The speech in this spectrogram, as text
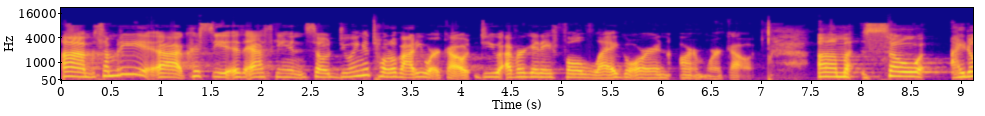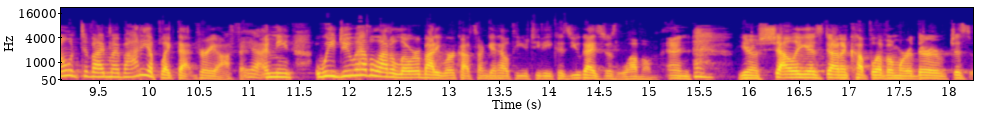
Um, somebody, uh, Christy is asking, so doing a total body workout, do you ever get a full leg or an arm workout? Um, so I don't divide my body up like that very often. Yeah. I mean, we do have a lot of lower body workouts on Get Healthy UTV because you guys just love them. And, you know, Shelly has done a couple of them where they're just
